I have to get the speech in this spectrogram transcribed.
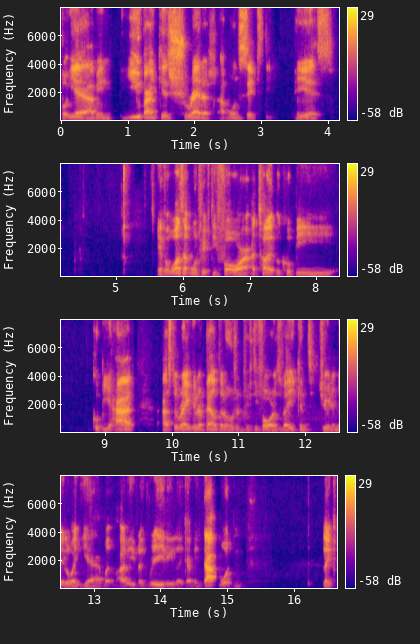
but yeah, I mean, Eubank is shredded at 160. He is. If it was at 154, a title could be could be had as the regular belt at 154 is vacant, junior middleweight. Yeah, but I mean, like really, like I mean, that wouldn't like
